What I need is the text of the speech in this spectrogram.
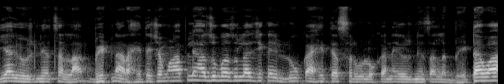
या योजनेचा लाभ भेटणार आहे. त्याच्यामुळे आपल्या आजूबाजूला जे काही लोक आहेत त्या सर्व लोकांना योजनेचा लाभ भेटावा.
